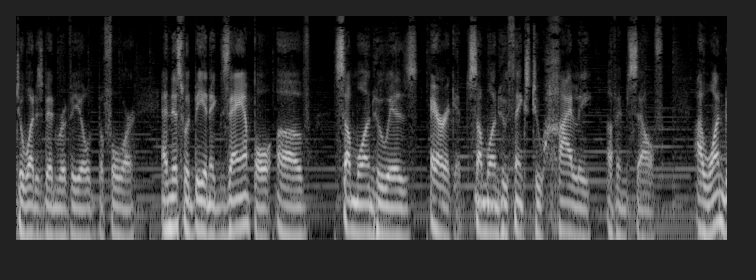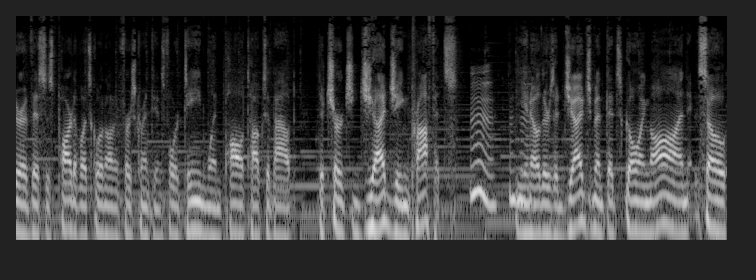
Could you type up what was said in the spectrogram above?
to what has been revealed before. And this would be an example of someone who is arrogant, someone who thinks too highly of himself. I wonder if this is part of what's going on in 1 Corinthians 14 when Paul talks about the church judging prophets. Mm, you mm-hmm. know, there's a judgment that's going on. So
